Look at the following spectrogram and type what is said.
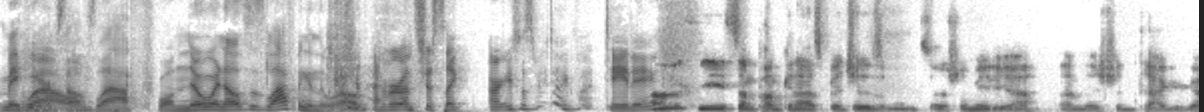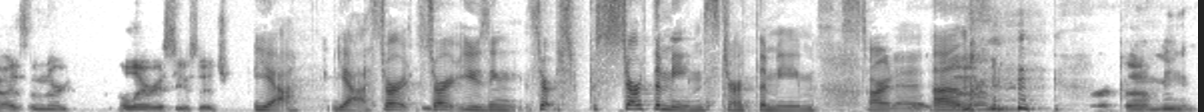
making Wow. ourselves laugh while no one else is laughing in the world. Everyone's just like, aren't you supposed to be talking about dating? I want to see some pumpkin ass bitches on social media, and they should tag you guys in their hilarious usage. Yeah, yeah. Start start using start start the meme. Start the meme. Start it. Um, the meme.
